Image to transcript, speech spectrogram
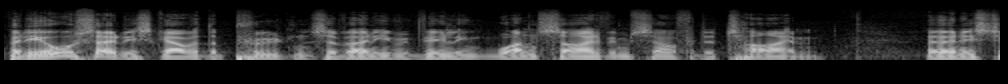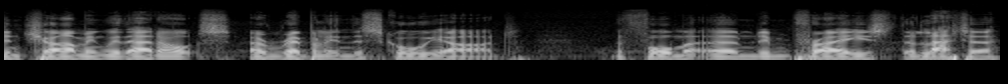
But he also discovered the prudence of only revealing one side of himself at a time. Earnest and charming with adults, a rebel in the schoolyard. The former earned him praise, the latter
